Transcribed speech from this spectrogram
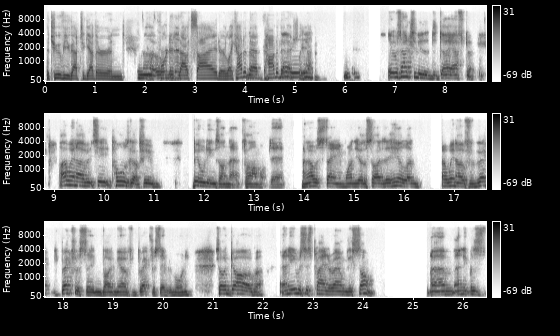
the two of you got together and No, recorded it outside, or like how did No. that how did that No, actually happen? It was actually the, day after. I went over. See, Paul's got a few buildings on that farm up there, and I was staying in one the other side of the hill, and I went over for breakfast. They invite me over for breakfast every morning, so I'd go over, and he was just playing around with this song, um, and it was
